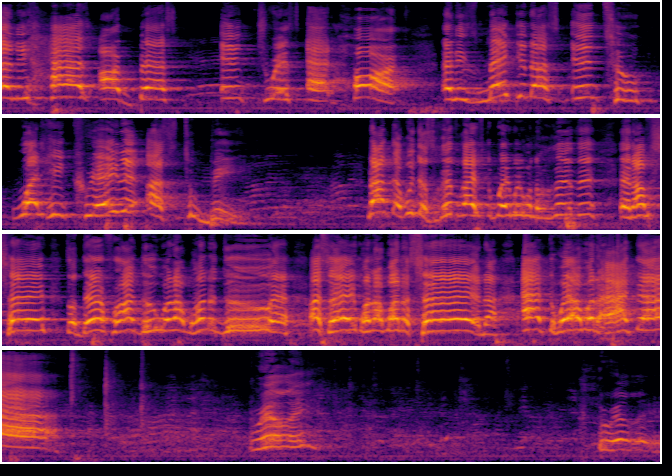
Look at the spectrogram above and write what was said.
and He has our best interest at heart. And He's making us into what He created us to be. Not that we just live life the way we want to live it, and I'm saved, so therefore I do what I want to do, and I say what I want to say, and I act the way I want to act. Ah. Really? Really?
